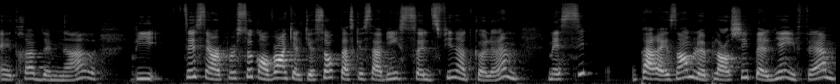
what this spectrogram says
intra-abdominale. Puis, c'est un peu ça qu'on veut en quelque sorte parce que ça vient solidifier notre colonne. Mais si par exemple, le plancher pelvien est ferme,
